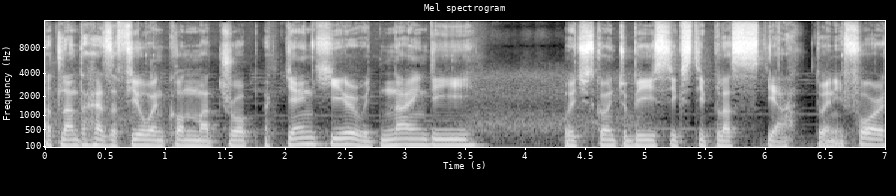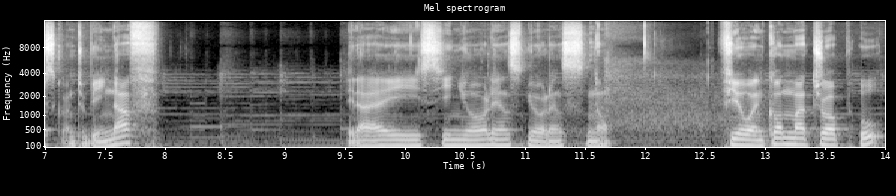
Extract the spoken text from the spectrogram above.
Atlanta has a fuel and Conmat drop again here with 90, which is going to be 60 plus, yeah, 24 is going to be enough. Did I see New Orleans? New Orleans, no. Fuel and Conmat drop. Ooh.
